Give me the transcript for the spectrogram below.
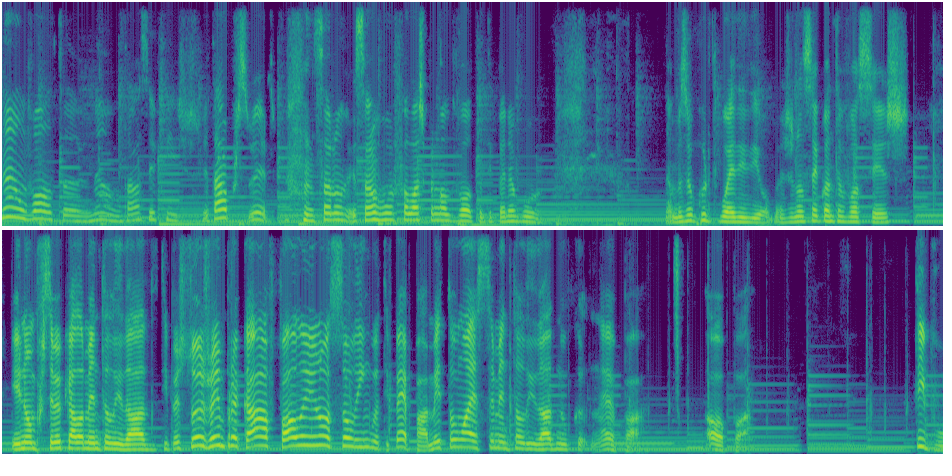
Não, volta, não, está a ser fixe. Eu estava a perceber. só, não, eu só não vou falar espanhol de volta, tipo, é na boa. Não, mas eu curto bué de idiomas. Eu não sei quanto a vocês. E não percebo aquela mentalidade, tipo, as pessoas vêm para cá, falem a nossa língua. Tipo, é pá, metam lá essa mentalidade no. É pá. Opa. Tipo,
